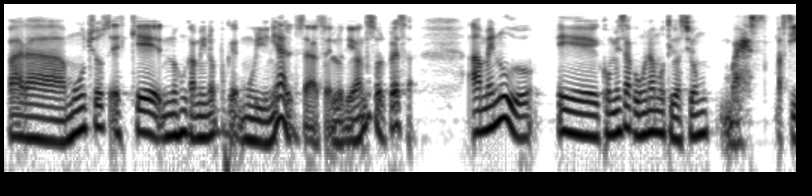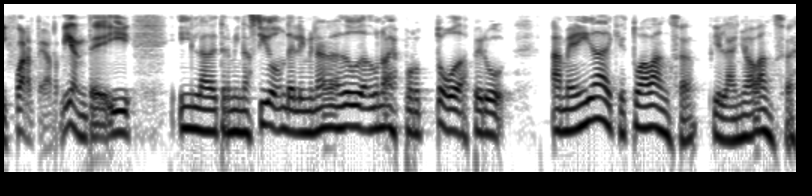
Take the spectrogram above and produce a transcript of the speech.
para muchos es que no es un camino muy lineal, o sea, se lo llevan de sorpresa. A menudo eh, comienza con una motivación pues, así fuerte, ardiente y, la determinación de eliminar las deudas de una vez por todas, pero a medida de que esto avanza y el año avanza,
